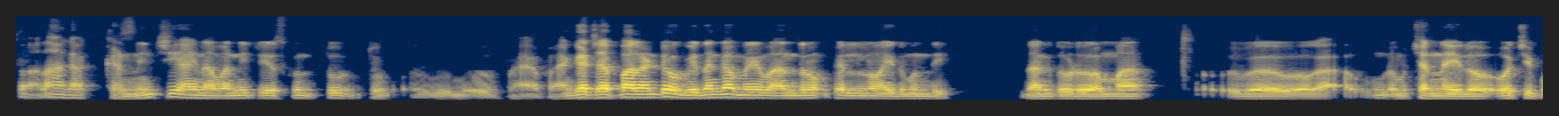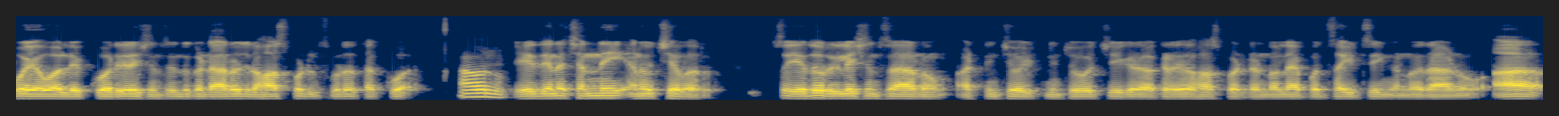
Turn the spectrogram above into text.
సో అలాగ అక్కడి నుంచి ఆయన అవన్నీ చేసుకుంటూ ఫ్రాంక్గా చెప్పాలంటే ఒక విధంగా మేము అందరం పిల్లలు ఐదు మంది దానికి తోడు అమ్మ చెన్నైలో వచ్చిపోయే వాళ్ళు ఎక్కువ రిలేషన్స్. ఎందుకంటే ఆ రోజున హాస్పిటల్స్ కూడా తక్కువ. అవును. ఏదైనా చెన్నై అని వచ్చేవారు. సో ఏదో రిలేషన్స్ రావడం అటు నుంచో ఇటు నుంచో వచ్చి ఇక్కడ అక్కడ హాస్పిటల్ అనో లేకపోతే సైట్ సీయింగ్ అనో రావడం ఆ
